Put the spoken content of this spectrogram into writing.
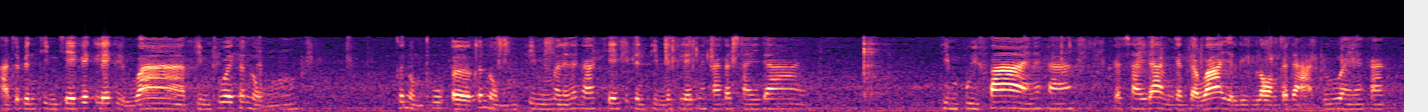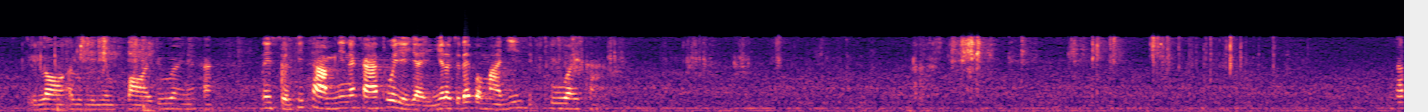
อาจจะเป็นพิมพ์เค้กเล็ก ๆ หรือว่าพิมพ์ถ้วยขนม ขนมทุเอ่อขนมพิมพ์อะไรนะคะ เค้กที่เป็นพิมพ์เล็กๆนะคะ ก็ใช้ได้ พิมพ์ปุยฝ้ายนะคะ ก็ใช้ได้เหมือนกันแต่ว่าอย่าลืมรองกระดาษด้วยนะคะ หรือรองอลูมิเนียมฟอยล์ด้วยนะคะ ในส่วนที่ทำนี่นะคะถ้วยใหญ่ๆอย่างนี้ยเราจะได้ประมาณ 20 ถ้วยค่ะก็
